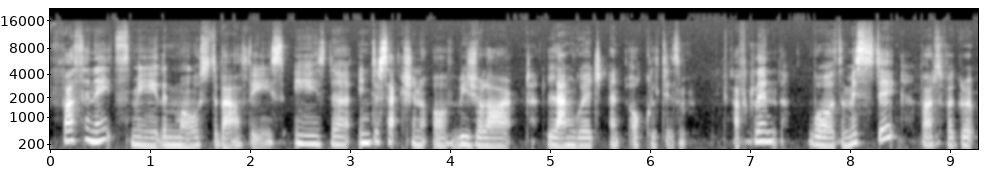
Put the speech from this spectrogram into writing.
fascinates me the most about these is the intersection of visual art, language, and occultism. Af Klint was a mystic, part of a group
